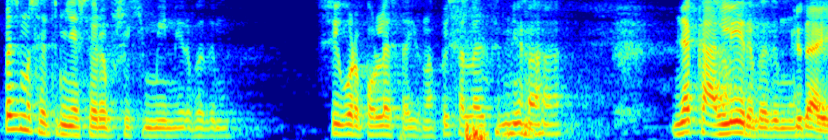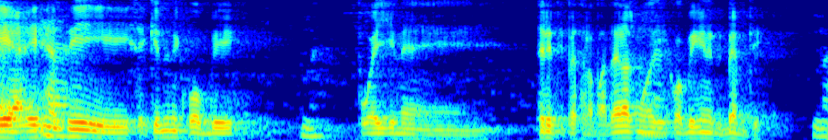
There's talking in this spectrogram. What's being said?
πες μας έτσι μια ιστορία που σου έχει μείνει, ρε παιδί μου. Σίγουρα πολλές θα έχεις να πεις, αλλά έτσι μια, μια καλή, ρε παιδί μου. Κοίτα, η αλήθεια είναι ότι σε εκείνη την εκπομπή που έγινε τρίτη πέθανε ο πατέρας μου, η εκπομπή έγινε την πέμπτη. Ναι.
